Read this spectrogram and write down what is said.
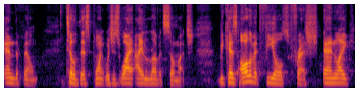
and the film till this point, which is why I love it so much because all of it feels fresh and like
